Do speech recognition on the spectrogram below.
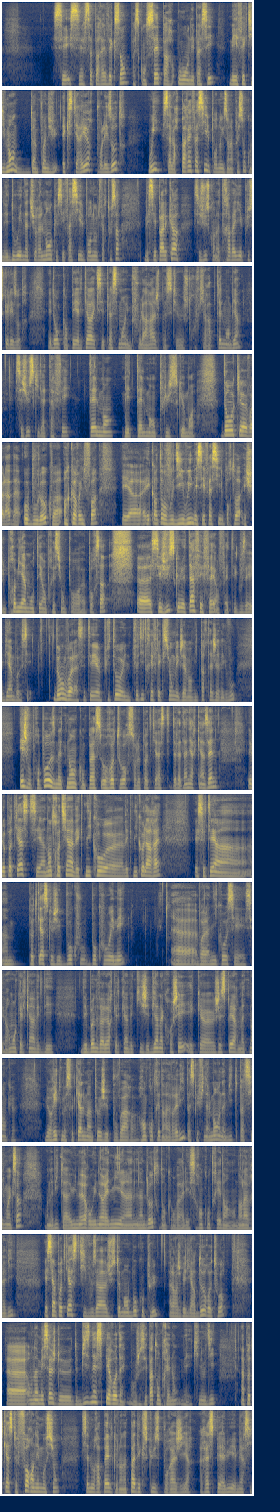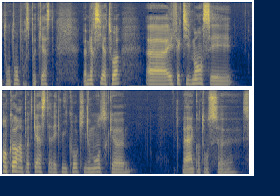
c'est, ça paraît vexant parce qu'on sait par où on est passé. Mais effectivement, d'un point de vue extérieur, pour les autres, oui, ça leur paraît facile pour nous. Ils ont l'impression qu'on est doué naturellement, que c'est facile pour nous de faire tout ça. Mais c'est pas le cas. C'est juste qu'on a travaillé plus que les autres. Et donc, quand PLK, avec ses placements, il me fout la rage parce que je trouve qu'il rappe tellement bien, c'est juste qu'il a taffé tellement, mais tellement plus que moi. Donc euh, voilà, bah, au boulot, quoi, encore une fois. Euh, et, quand on vous dit oui, mais c'est facile pour toi, et je suis le premier à monter en pression pour, euh, pour ça, c'est juste que le taf est fait, en fait, et que vous avez bien bossé. Donc voilà, c'était plutôt une petite réflexion, mais que j'avais envie de partager avec vous. Et je vous propose maintenant qu'on passe au retour sur le podcast de la dernière quinzaine. Et le podcast, c'est un entretien avec Nico, avec Nicolas Ray. Et c'était un, podcast que j'ai beaucoup, beaucoup aimé. Euh, voilà, Nico, c'est vraiment quelqu'un avec des, bonnes valeurs, quelqu'un avec qui j'ai bien accroché et que j'espère maintenant que le rythme se calme un peu, je vais pouvoir rencontrer dans la vraie vie parce que finalement, on n'habite pas si loin que ça. On habite à une heure ou une heure et demie l'un de l'autre, donc on va aller se rencontrer dans, la vraie vie. Et c'est un podcast qui vous a justement beaucoup plu. Alors, je vais lire deux retours. Euh, on a un message de, Business Perronet. Bon, je ne sais pas ton prénom, mais qui nous dit un podcast fort en émotion. Ça nous rappelle que l'on n'a pas d'excuses pour agir. Respect à lui et merci tonton pour ce podcast. Bah, merci à toi. Euh, effectivement, c'est encore un podcast avec Nico qui nous montre que bah, quand on se,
